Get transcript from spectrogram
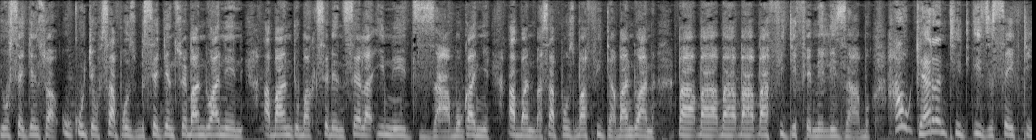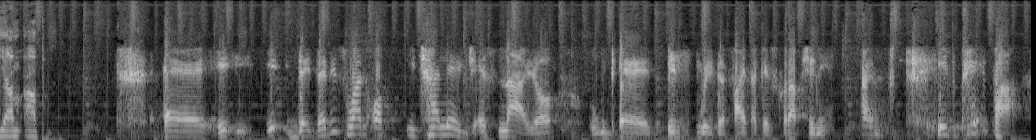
yosetyenziswa ukutya ukusuppose busetyenziswe ebantwaneni abantu bakusebenzisela i-needs zabo okanye abantu basuppose bafide abantwana bafide iifemeli zabo. How guaranteed is the safety yam up? Uh, that is one of the challenge esinayo uh, dealing with the fight against corruption in paper before legislation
